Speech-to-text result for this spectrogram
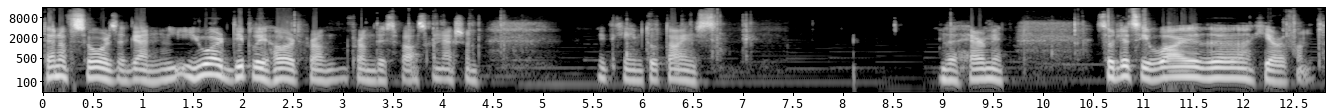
Ten of Swords again. You are deeply hurt from, from this past connection. It came two times the hermit. So let's see why the hierophant.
